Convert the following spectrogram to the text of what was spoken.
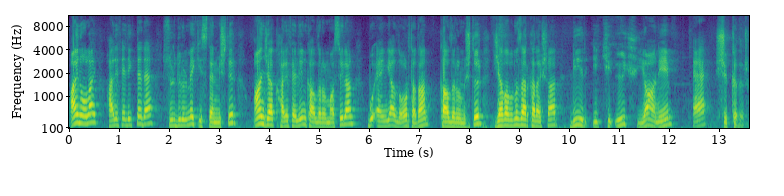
Aynı olay halifelikte de sürdürülmek istenmiştir. Ancak halifeliğin kaldırılmasıyla bu engel de ortadan kaldırılmıştır. Cevabımız arkadaşlar 1, 2, 3 yani E şıkkıdır.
